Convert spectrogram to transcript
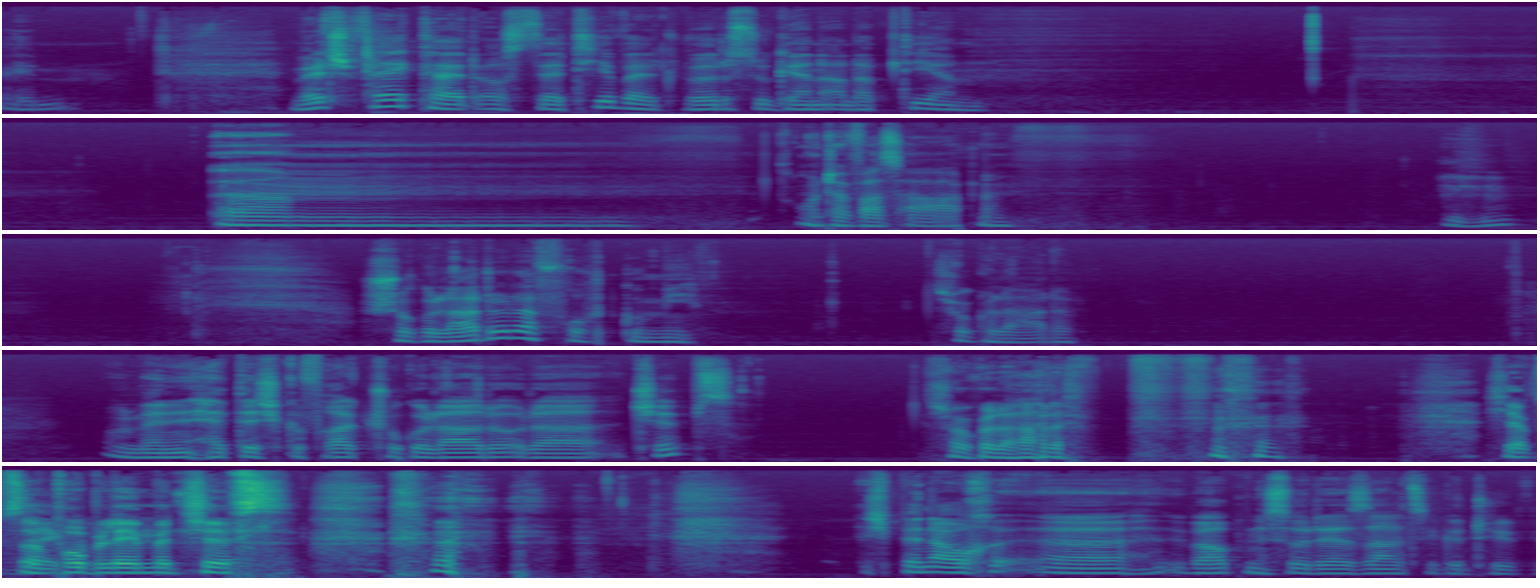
eben. Welche Fähigkeit aus der Tierwelt würdest du gerne adaptieren? Ähm, unter Wasser atmen. Mhm. Schokolade oder Fruchtgummi? Schokolade. Und wenn hätte ich gefragt, Schokolade oder Chips? Schokolade. ich habe so ein Problem gut. mit Chips. ich bin auch äh, überhaupt nicht so der salzige Typ.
